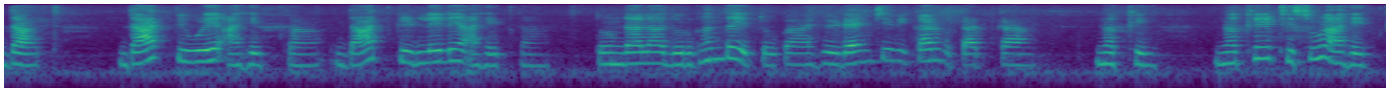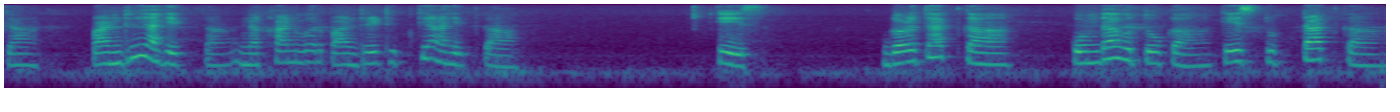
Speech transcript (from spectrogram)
दात. दात पिवळे आहेत का? दात किडलेले आहेत का? तोंडाला दुर्गंध येतो का? हिड्यांचे विकार होतात का? नखे. नखे ठिसूळ आहेत का? पांढरी आहेत का? नखांवर पांढरे ठिपके आहेत का? केस. गळतात का? कोंडा होतो का? केस तुटतात का?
